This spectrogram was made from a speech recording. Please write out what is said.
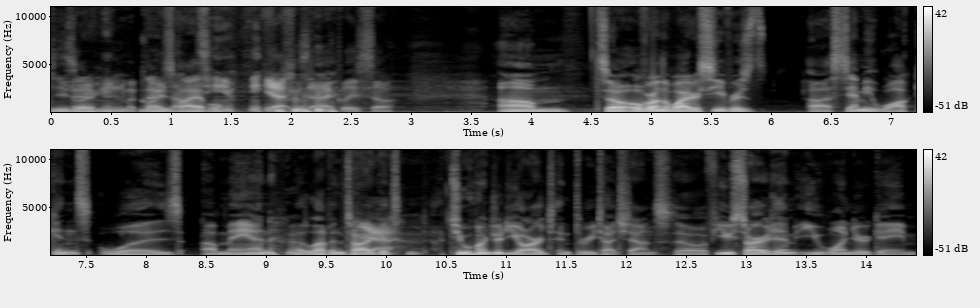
he's you know there. I mean? McCoy's on viable. team. yeah, exactly. So Um, so over on the wide receivers, uh, Sammy Watkins was a man, 11 targets, 200 yards, and three touchdowns. So if you started him, you won your game.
